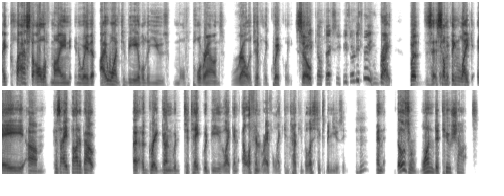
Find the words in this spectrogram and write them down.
I classed all of mine in a way that I want to be able to use multiple rounds relatively quickly. So Yeah, Keltec CP33. Right. But something like a um because I had thought about a, a great gun would to take would be like an elephant rifle, like Kentucky Ballistic's been using, Mhm. and those are one to two shots.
